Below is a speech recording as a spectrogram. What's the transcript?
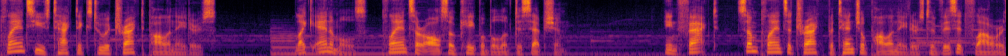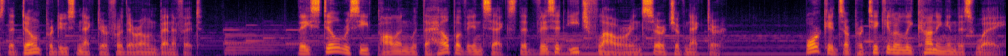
Plants use tactics to attract pollinators. Like animals, plants are also capable of deception. In fact, some plants attract potential pollinators to visit flowers that don't produce nectar for their own benefit. They still receive pollen with the help of insects that visit each flower in search of nectar. Orchids are particularly cunning in this way.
